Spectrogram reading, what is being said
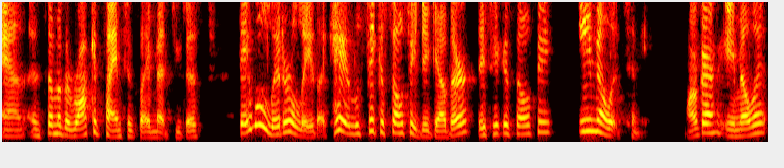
and, and some of the rocket scientists I met do this, they will literally like, hey, let's take a selfie together. They take a selfie, email it to me. Okay, email it.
